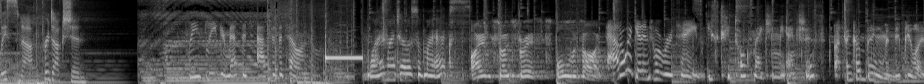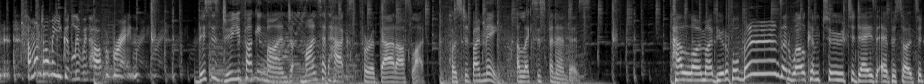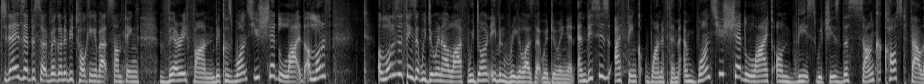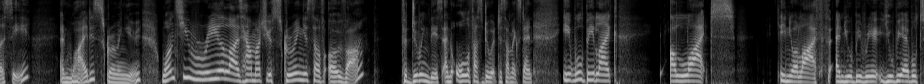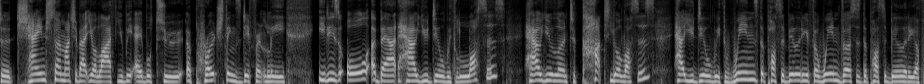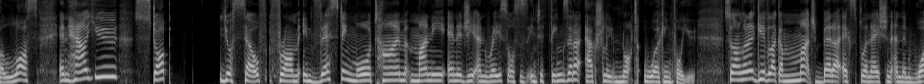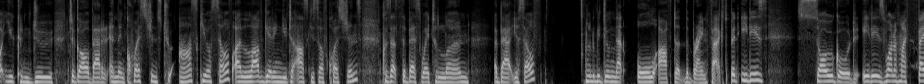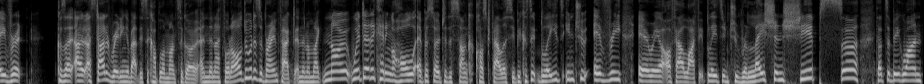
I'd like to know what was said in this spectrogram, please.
listener production. Please leave your message after the tone. Why am I jealous of my ex? I am so stressed all the time. How do I get into a routine? Is TikTok making me anxious? I think I'm being manipulated. Someone told me you could live with half a brain. This is Do You Fucking Mind Mindset Hacks for a Badass Life, hosted by me, Alexis Fernandez. Hello, my beautiful beans, and welcome to today's episode. So, today's episode, we're going to be talking about something very fun because once you shed light, a lot of a lot of the things that we do in our life, we don't even realize that we're doing it. And this is, I think, one of them. And once you shed light on this, which is the sunk cost fallacy and why it is screwing you, once you realize how much you're screwing yourself over for doing this, and all of us do it to some extent, it will be like a light in your life and you'll be re- you'll be able to change so much about your life you'll be able to approach things differently. It is all about how you deal with losses how you learn to cut your losses how you deal with wins the possibility of a win versus the possibility of a loss and how you stop yourself from investing more time, money, energy, and resources into things that are actually not working for you. So, I'm going to give like a much better explanation and then what you can do to go about it, and then questions to ask yourself. I love getting you to ask yourself questions because that's the best way to learn about yourself. I'm going to be doing that all after the brain fact, but it is so good. It is one of my favorite because I, I started reading about this a couple of months ago and then I thought, I'll do it as a brain fact. And then I'm like, no, we're dedicating a whole episode to the sunk cost fallacy because it bleeds into every area of our life. It bleeds into relationships. Uh, that's a big one.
